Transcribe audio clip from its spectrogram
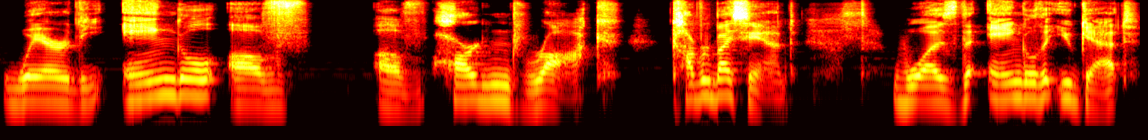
where the angle of, of hardened rock covered by sand was the angle that you get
